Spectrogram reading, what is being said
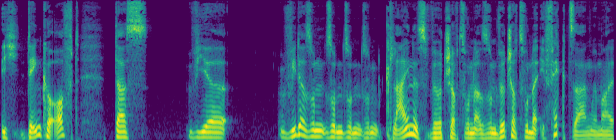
ich denke oft, dass wir wieder so ein, so ein, so ein, so ein kleines Wirtschaftswunder, also so ein Wirtschaftswunder-Effekt, sagen wir mal,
